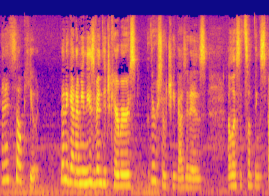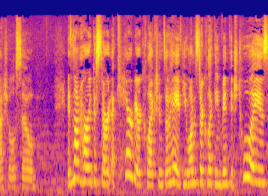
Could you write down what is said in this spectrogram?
and it's so cute. Then again, I mean, these vintage Care Bears, they're so cheap as it is, unless it's something special, so it's not hard to start a Care Bear collection, so hey, if you want to start collecting vintage toys,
